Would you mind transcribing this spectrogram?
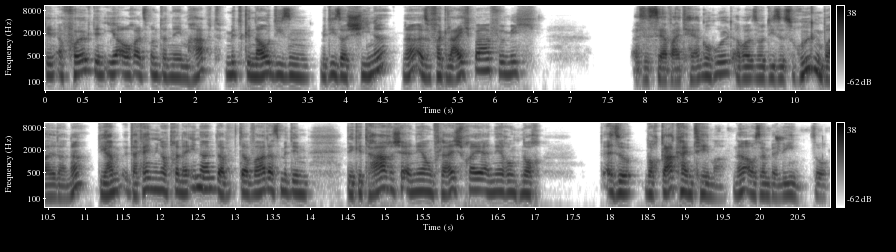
den Erfolg, den ihr auch als Unternehmen habt, mit genau diesen, mit dieser Schiene. Ne? Also vergleichbar für mich, es ist sehr weit hergeholt, aber so dieses Rügenwalder, ne? Die haben, da kann ich mich noch dran erinnern, da, da war das mit dem vegetarische Ernährung, fleischfreie Ernährung noch, also noch gar kein Thema, ne? Außer in Berlin. So.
